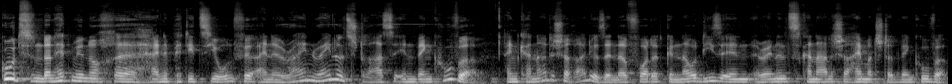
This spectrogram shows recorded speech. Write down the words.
Gut, und dann hätten wir noch äh, eine Petition für eine Ryan Reynolds Straße in Vancouver. Ein kanadischer Radiosender fordert genau diese in Reynolds kanadischer Heimatstadt Vancouver.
